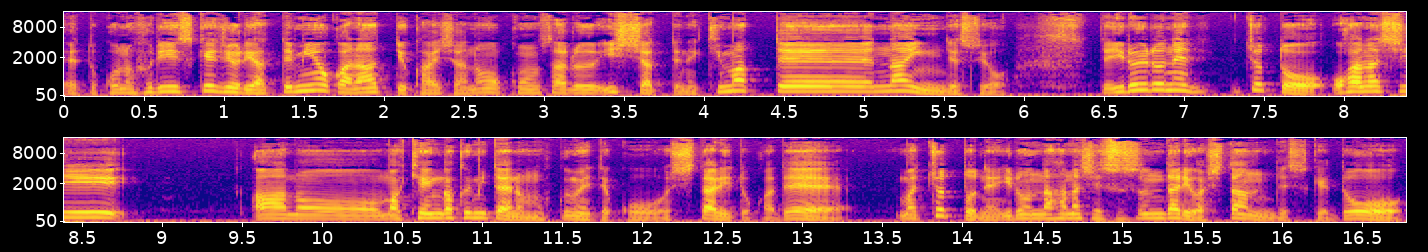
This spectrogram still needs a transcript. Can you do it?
えっと、このフリースケジュールやってみようかなっていう会社のコンサル1社ってね、決まってないんですよ。で、いろいろね、ちょっとお話、あのまあ、見学みたいなのも含めてこうしたりとかで、まあ、ちょっとね、いろんな話進んだりはしたんですけど、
